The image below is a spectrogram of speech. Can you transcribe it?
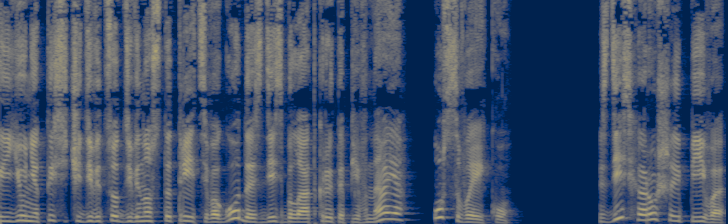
июня 1993 года здесь была открыта пивная Усвейку. Здесь хорошее пиво,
